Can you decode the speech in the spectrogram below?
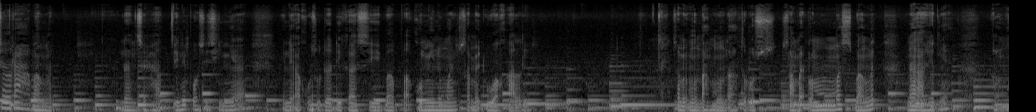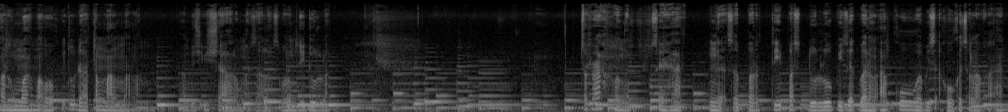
Cerah banget dan sehat. Ini posisinya ini aku sudah dikasih bapakku minuman sampai dua kali. Sampai muntah-muntah terus sampai lemes banget. Nah akhirnya rumah mawok itu datang malam-malam. Habis isya kalau nggak salah sebelum tidur lah cerah banget sehat. Nggak seperti pas dulu pijat bareng aku habis aku kecelakaan.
